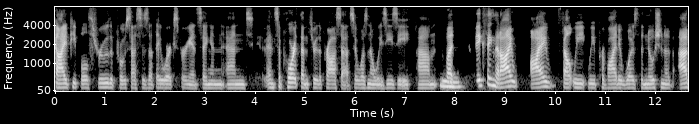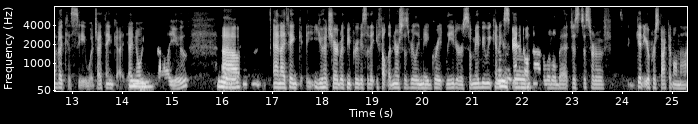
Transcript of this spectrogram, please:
guide people through the processes that they were experiencing and and and support them through the process. It wasn't always easy, um, mm-hmm. but the big thing that I I felt we we provided was the notion of advocacy, which I think I, I know you mm-hmm. value. Yeah. Um, and I think you had shared with me previously that you felt that nurses really made great leaders. So maybe we can oh expand on that a little bit, just to sort of get your perspective on that.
